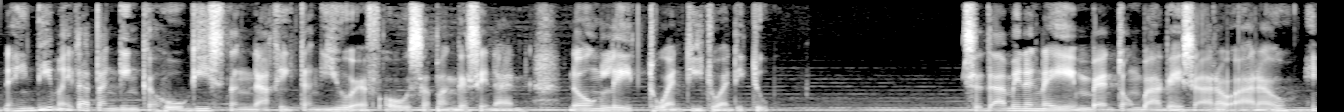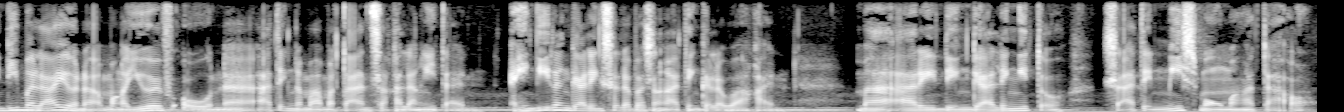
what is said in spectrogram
na hindi may tatangging kahugis ng nakitang UFO sa Pangasinan noong late 2022. Sa dami ng naiimbentong bagay sa araw-araw, hindi malayo na ang mga UFO na ating namamataan sa kalangitan ay hindi lang galing sa labas ng ating kalawakan. Maaari ding galing ito sa atin mismong mga tao.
